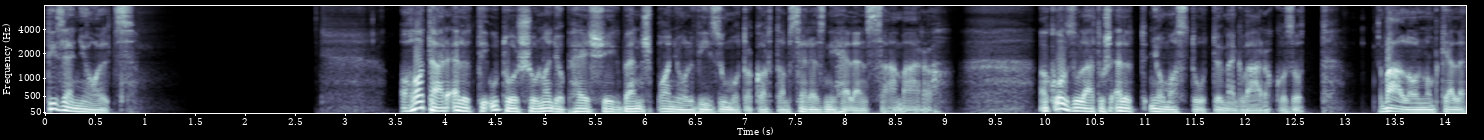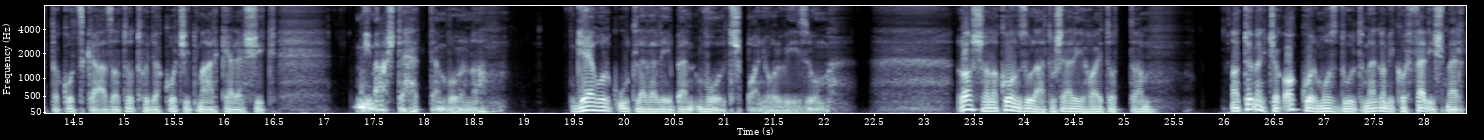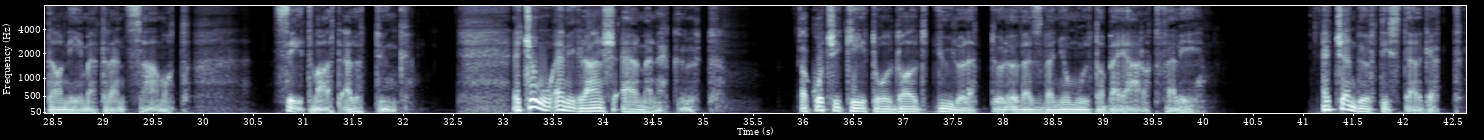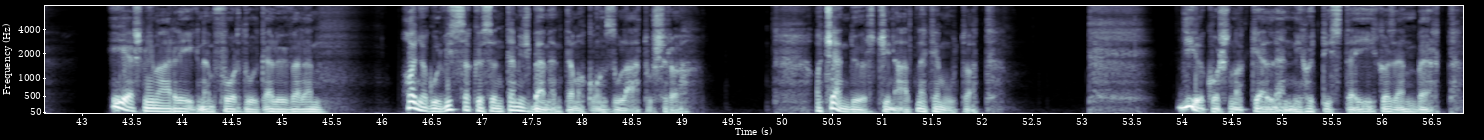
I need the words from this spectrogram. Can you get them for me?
18. A határ előtti utolsó nagyobb helységben spanyol vízumot akartam szerezni Helen számára. A konzulátus előtt nyomasztó tömeg várakozott. Vállalnom kellett a kockázatot, hogy a kocsit már keresik. Mi más tehettem volna? Georg útlevelében volt spanyol vízum. Lassan a konzulátus elé hajtottam, a tömeg csak akkor mozdult meg, amikor felismerte a német rendszámot. Szétvált előttünk. Egy csomó emigráns elmenekült. A kocsi két oldalt gyűlölettől övezve nyomult a bejárat felé. Egy csendőr tisztelgett. Ilyesmi már rég nem fordult elő velem. Hanyagul visszaköszöntem, és bementem a konzulátusra. A csendőr csinált nekem utat. Gyilkosnak kell lenni, hogy tiszteljék az embert,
